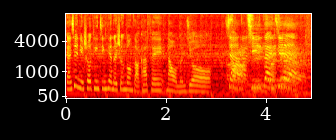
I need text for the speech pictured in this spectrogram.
感谢你收听今天的生动早咖啡，那我们就下期再见。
